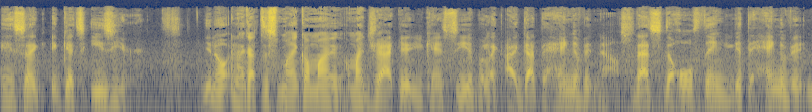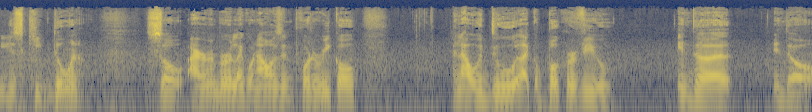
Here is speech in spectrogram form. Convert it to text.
And it's like, it gets easier. You know, and I got this mic on my on my jacket. You can't see it, but like I got the hang of it now. So that's the whole thing. You get the hang of it, and you just keep doing them. So I remember like when I was in Puerto Rico, and I would do like a book review in the in the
